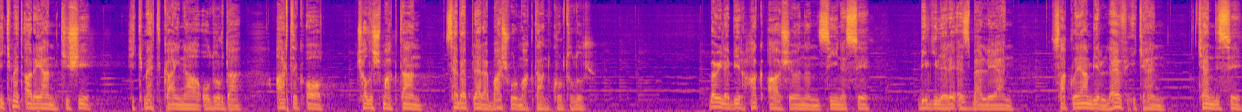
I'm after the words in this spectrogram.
hikmet arayan kişi hikmet kaynağı olur da artık o çalışmaktan, sebeplere başvurmaktan kurtulur. Böyle bir hak aşığının sinesi bilgileri ezberleyen, saklayan bir lev iken kendisi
